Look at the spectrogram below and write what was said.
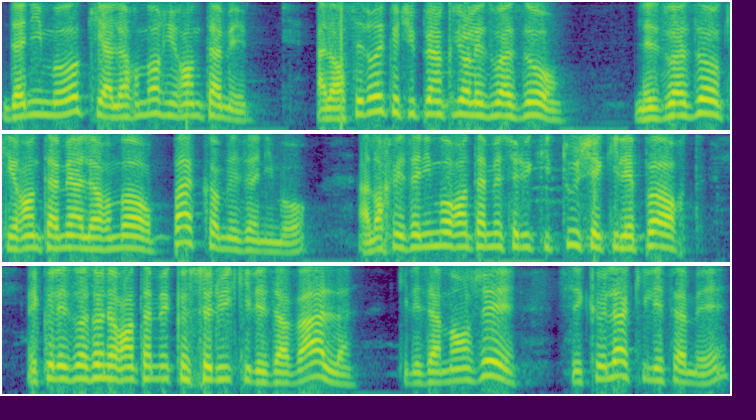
d'animaux qui, à leur mort, y rendent. Alors c'est vrai que tu peux inclure les oiseaux, les oiseaux qui tamés à leur mort, pas comme les animaux, alors que les animaux tamés celui qui touche et qui les porte, et que les oiseaux ne tamés que celui qui les avale, qui les a mangés, c'est que là qu'il est tamé.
